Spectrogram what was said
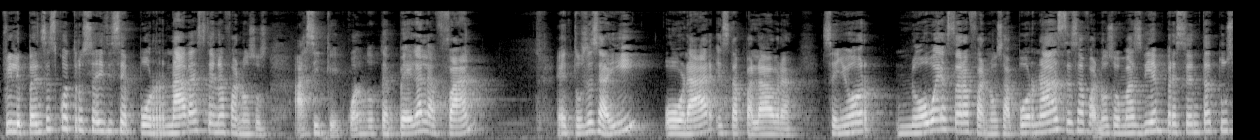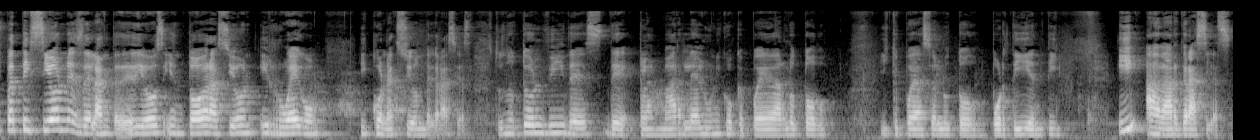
Filipenses 4:6 dice, por nada estén afanosos. Así que cuando te pega el afán, entonces ahí orar esta palabra. Señor, no voy a estar afanosa, por nada estés afanoso, más bien presenta tus peticiones delante de Dios y en toda oración y ruego y con acción de gracias. Entonces no te olvides de clamarle al único que puede darlo todo y que puede hacerlo todo por ti y en ti y a dar gracias.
